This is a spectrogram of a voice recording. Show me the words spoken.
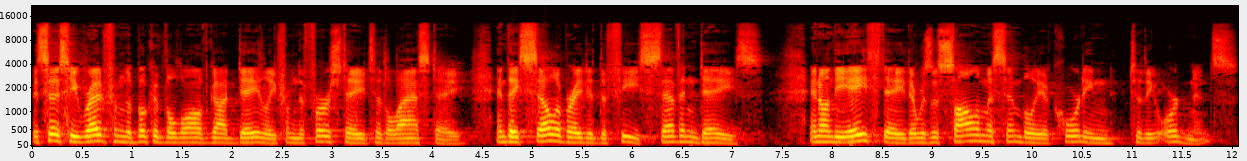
It says he read from the book of the law of God daily, from the first day to the last day. And they celebrated the feast seven days. And on the eighth day, there was a solemn assembly according to the ordinance.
